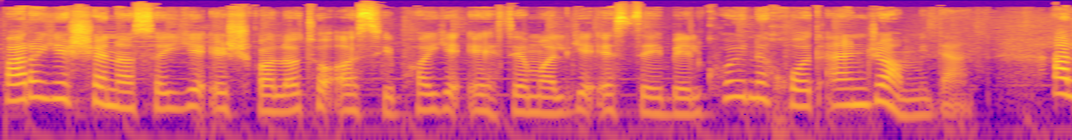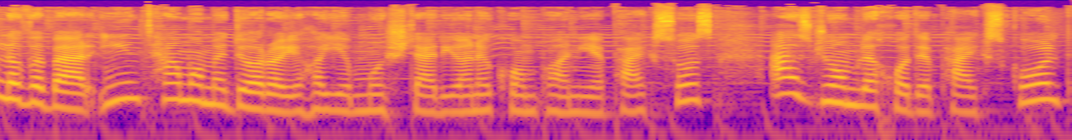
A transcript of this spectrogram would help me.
برای شناسایی اشکالات و آسیب‌های احتمالی stablecoin خود انجام میدن. علاوه بر این تمام دارایی های مشتریان کمپانی Paxos از جمله خود PAX Gold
